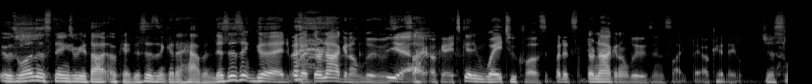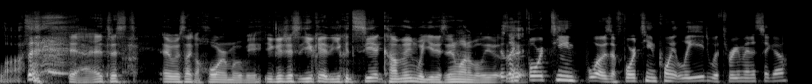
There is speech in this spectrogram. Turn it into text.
It was one of those things where you thought, okay, this isn't going to happen. This isn't good, but they're not going to lose. Yeah. It's like, okay, it's getting way too close, but it's they're not going to lose, and it's like, they, okay, they just lost. Yeah, it just it was like a horror movie. You could just you could you could see it coming, but you just didn't want to believe it. It was like 14. What was it? 14 point lead with three minutes ago?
